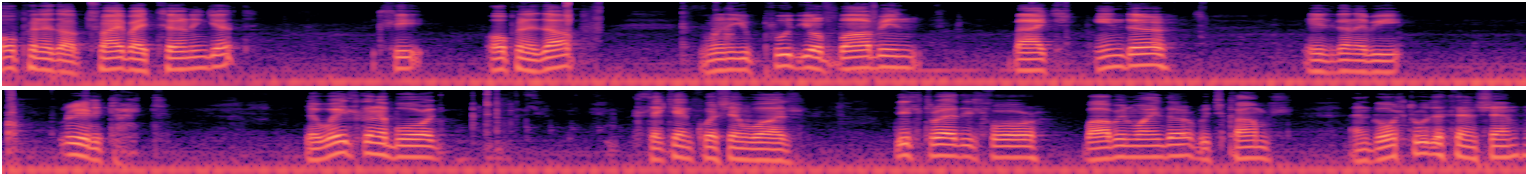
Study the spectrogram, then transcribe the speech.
open it up. Try by turning it. See, open it up. When you put your bobbin back in there, it's gonna be really tight. The way it's gonna work, second question was, this thread is for bobbin winder, which comes and goes through the tension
